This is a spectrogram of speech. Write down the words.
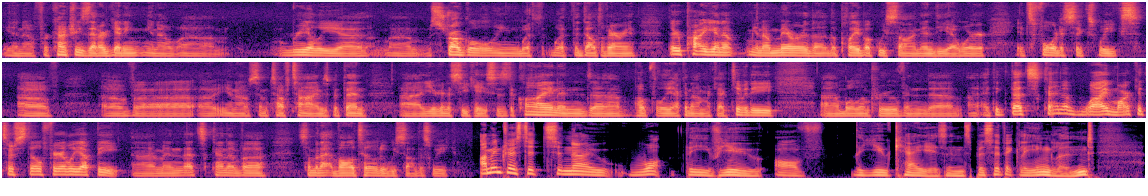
you know, for countries that are getting, you know. Um, really uh, um, struggling with, with the Delta variant, they're probably going to you know mirror the, the playbook we saw in India, where it's four to six weeks of of uh, uh, you know some tough times, but then uh, you're going to see cases decline, and uh, hopefully economic activity um, will improve. And I think that's kind of why markets are still fairly upbeat, um, and that's kind of some of that volatility we saw this week. I'm interested to know what the view of the UK is, and specifically England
